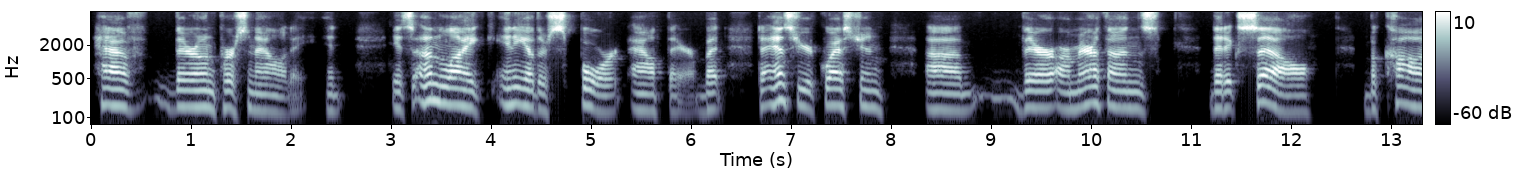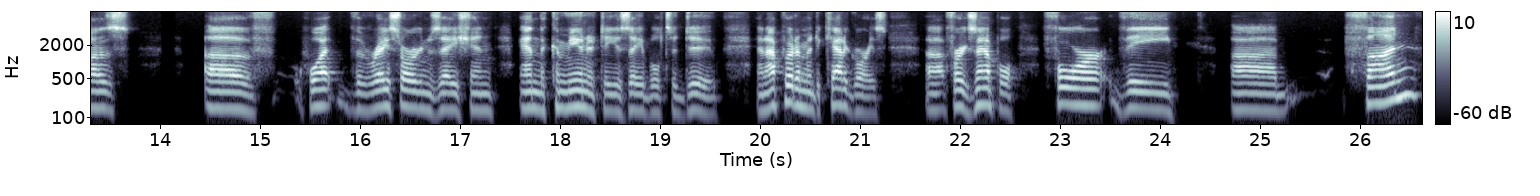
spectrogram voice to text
have their own personality. It it's unlike any other sport out there. But to answer your question, um, there are marathons that excel because of what the race organization and the community is able to do. And I put them into categories. Uh, for example, for the uh, fun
